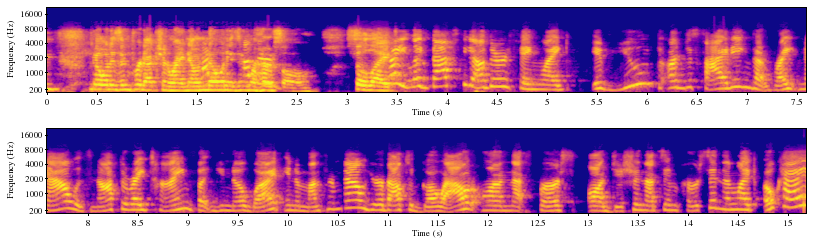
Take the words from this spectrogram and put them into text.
no one is in production right now. No one is in rehearsal. So like right like that's the other thing like if you are deciding that right now is not the right time but you know what in a month from now you're about to go out on that first audition that's in person then like okay.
